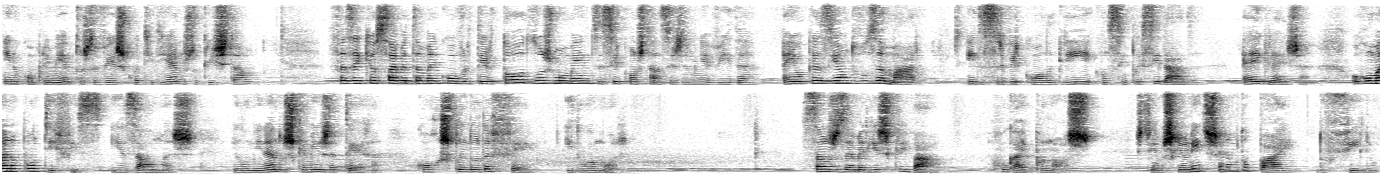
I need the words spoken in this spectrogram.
e no cumprimento dos deveres cotidianos do cristão, fazer que eu saiba também converter todos os momentos e circunstâncias da minha vida em ocasião de vos amar e de servir com alegria e com simplicidade a Igreja, o Romano Pontífice e as almas, iluminando os caminhos da terra com o resplendor da fé e do amor. São José Maria Escrivá, rogai por nós. Estamos reunidos em nome do Pai, do Filho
